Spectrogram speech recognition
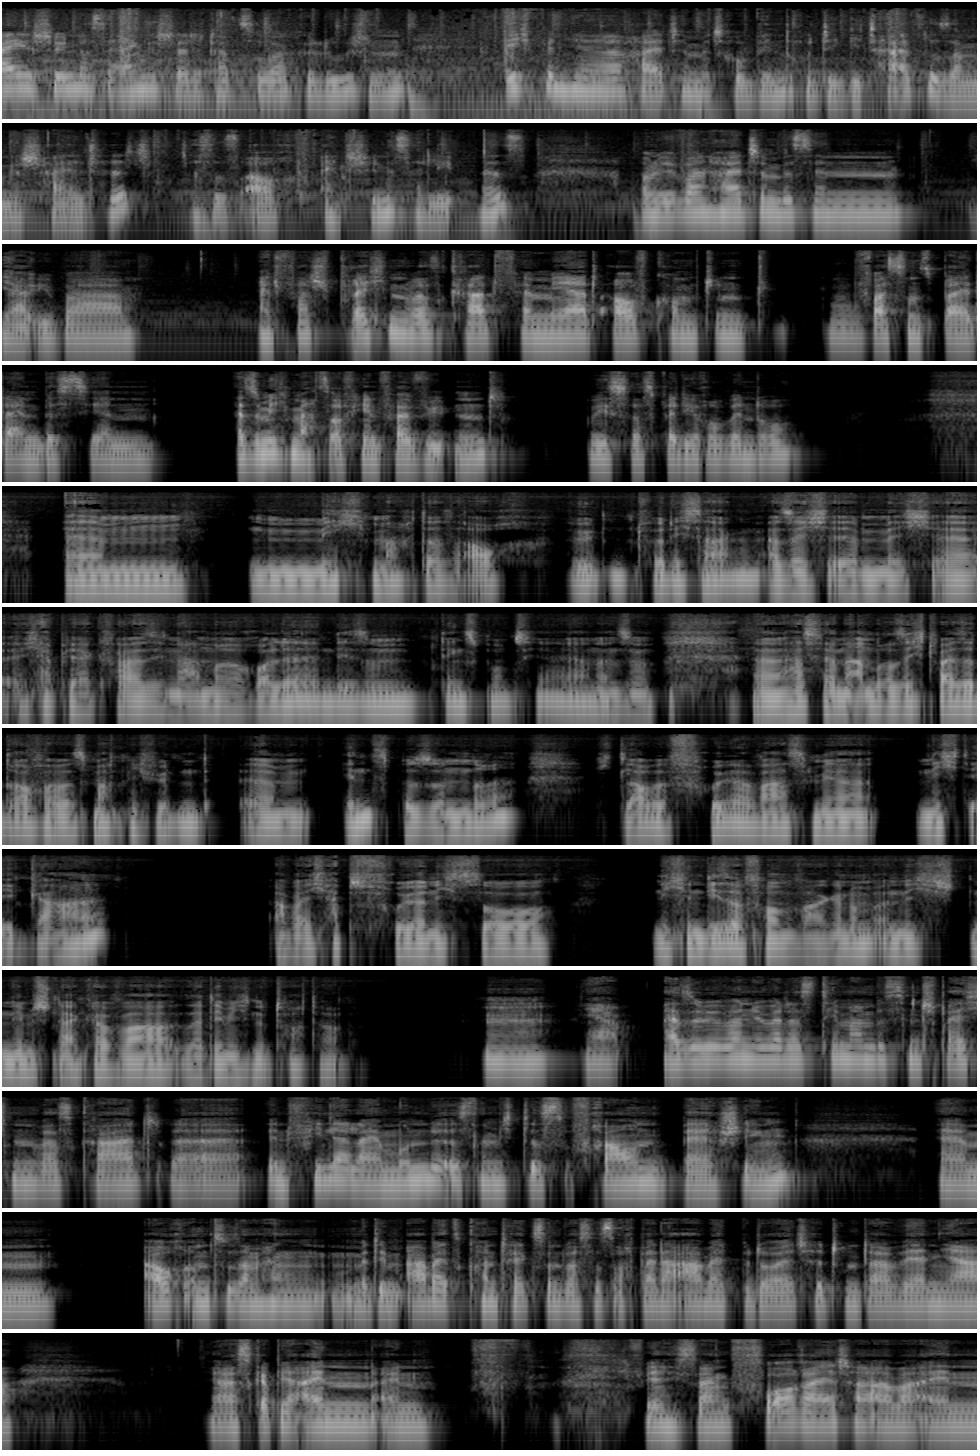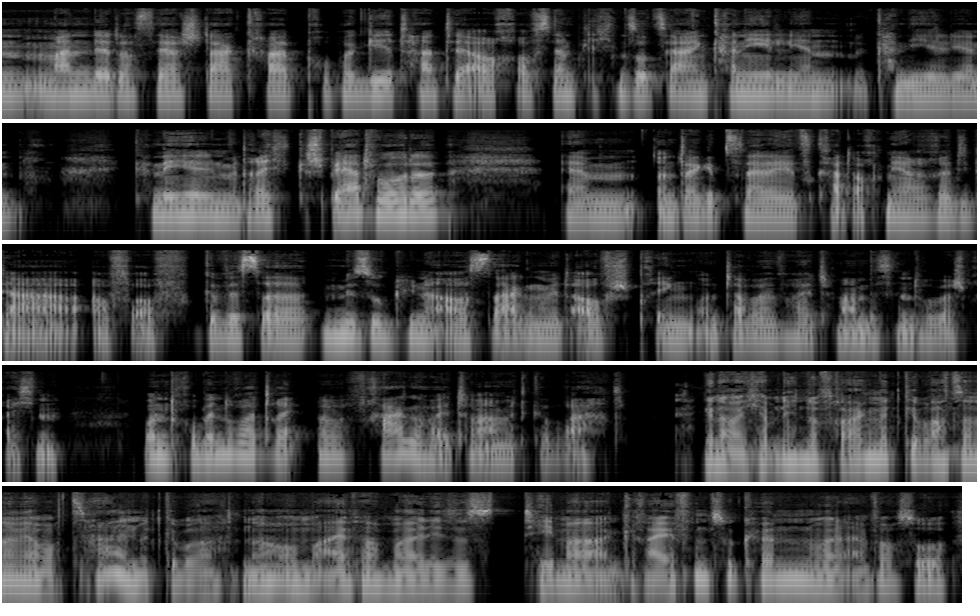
Hi, schön, dass ihr eingeschaltet habt zu Work Illusion. Ich bin hier heute mit Robindro digital zusammengeschaltet. Das ist auch ein schönes Erlebnis. Und wir wollen heute ein bisschen ja über ein Versprechen, was gerade vermehrt aufkommt und was uns beide ein bisschen, also mich macht es auf jeden Fall wütend. Wie ist das bei dir, Robindro? Ähm, mich macht das auch wütend, würde ich sagen. Also ich, ähm, ich, äh, ich habe ja quasi eine andere Rolle in diesem Dingsbums hier. Ja? Also äh, hast ja eine andere Sichtweise drauf, aber es macht mich wütend. Ähm, insbesondere, ich glaube, früher war es mir nicht egal, aber ich habe es früher nicht so, nicht in dieser Form wahrgenommen und ich nehme es stärker wahr, seitdem ich eine Tochter habe. Mhm, ja, also wir wollen über das Thema ein bisschen sprechen, was gerade äh, in vielerlei Munde ist, nämlich das Frauenbashing. Ähm, auch im Zusammenhang mit dem Arbeitskontext und was es auch bei der Arbeit bedeutet. Und da werden ja, ja, es gab ja einen, einen, ich will nicht sagen Vorreiter, aber einen Mann, der das sehr stark gerade propagiert hat, der auch auf sämtlichen sozialen Kanälen, Kanälen, Kanälen mit Recht gesperrt wurde. Ähm, und da gibt es leider jetzt gerade auch mehrere, die da auf, auf gewisse misogyne Aussagen mit aufspringen. Und da wollen wir heute mal ein bisschen drüber sprechen. Und Robindro hat direkt eine Frage heute mal mitgebracht. Genau, ich habe nicht nur Fragen mitgebracht, sondern wir haben auch Zahlen mitgebracht, ne, um einfach mal dieses Thema greifen zu können, weil einfach so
